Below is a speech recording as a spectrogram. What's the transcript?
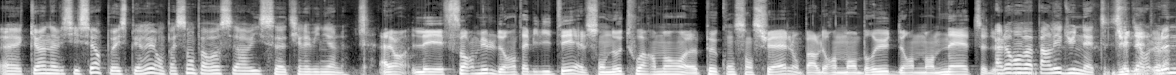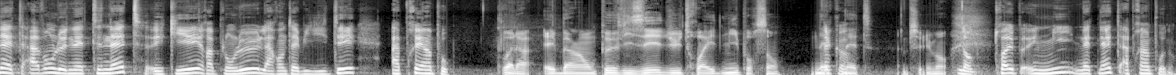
euh, qu'un investisseur peut espérer en passant par vos services, euh, Thierry Vignal Alors, les formules de rentabilité, elles sont notoirement euh, peu consensuelles. On parle de rendement brut, de rendement net. Alors, on va parler du net. C'est-à-dire le net avant le net net, et qui est, rappelons-le, la rentabilité après impôt. Voilà. Et eh ben, on peut viser du 3,5% net net. Absolument. Donc, 3,5% net net après impôt, donc.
